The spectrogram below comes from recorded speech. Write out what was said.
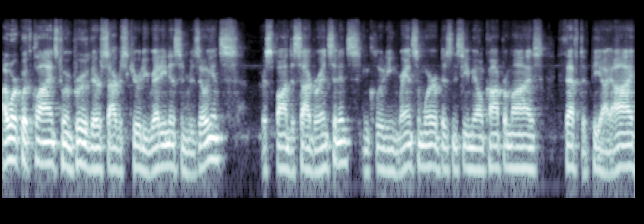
I work with clients to improve their cybersecurity readiness and resilience, respond to cyber incidents, including ransomware, business email compromise, theft of PII,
